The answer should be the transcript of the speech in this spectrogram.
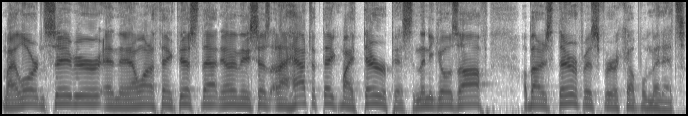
my Lord and Savior, and then I want to thank this, that, and the other thing. He says, and I have to thank my therapist. And then he goes off about his therapist for a couple minutes.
